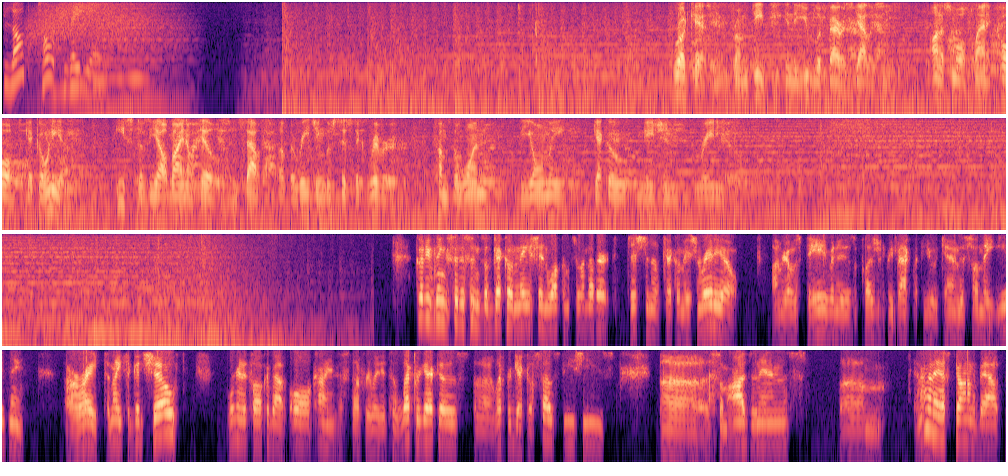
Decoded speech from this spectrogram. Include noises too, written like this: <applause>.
Blog Talk Radio. broadcasting from deep in the Eublepharis galaxy on a small planet called Geckonia, east of the Albino Hills and south of the raging Leucistic River, comes the one, the only Gecko Nation Radio. Good evening, citizens of Gecko Nation. Welcome to another edition of Gecko Nation Radio. I'm your host, Dave, and it is a pleasure to be back with you again this Sunday evening. All right, tonight's a good show. We're going to talk about all kinds of stuff related to leopard geckos, uh, leopard gecko subspecies, uh, some odds and ends, um, and I'm going to ask John about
